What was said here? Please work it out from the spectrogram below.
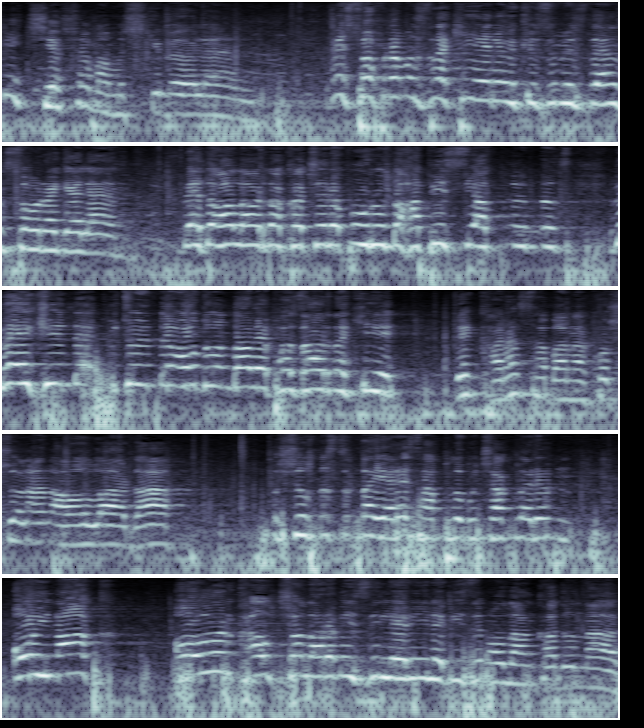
hiç yaşamamış gibi ölen ve soframızdaki yere öküzümüzden sonra gelen ve dağlarda kaçırıp uğrunda hapis yattığımız ve ekinde, bütünde, odunda ve pazardaki ve kara sabana koşulan ağlarda ışıltısında yere saplı bıçakların oynak ağır kalçaları ve zilleriyle bizim olan kadınlar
